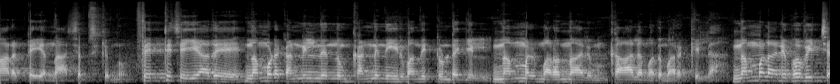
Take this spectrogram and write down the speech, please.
മാറട്ടെ എന്ന് ആശംസിക്കുന്നു. തെറ്റ് ചെയ്യാതെ നമ്മുടെ കണ്ണിൽ നിന്നും കണ്ണുനീർ വന്നിട്ടുണ്ടെങ്കിൽ നമ്മൾ മറന്നാലും കാലം അത് മറക്കില്ല. നമ്മൾ അനുഭവിച്ച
